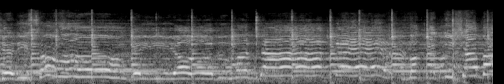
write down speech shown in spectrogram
جڏهن صحيح يارڪت شب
